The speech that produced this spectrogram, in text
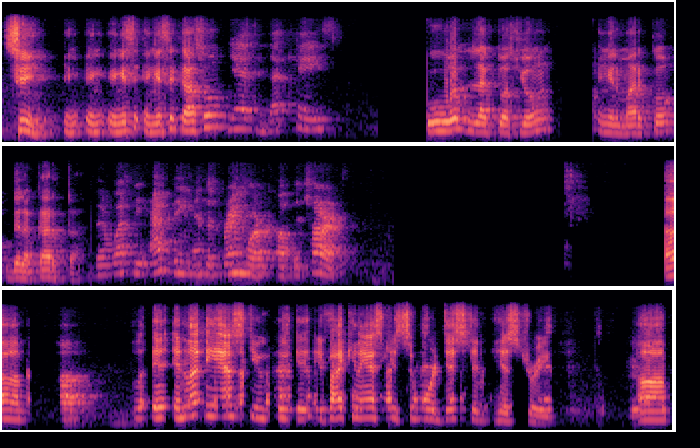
Sí, en, en- en ese, en ese caso Yes, in that case, hubo la actuación en el marco de la carta. there was the acting and the framework of the chart. Um, and, and let me ask you i- i- if I can ask you some more distant history. Um,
